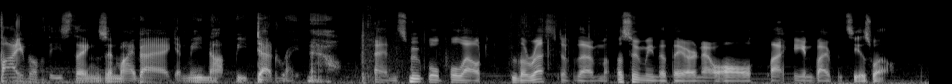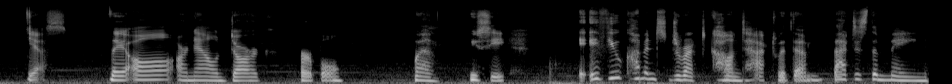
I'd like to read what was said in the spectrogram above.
five of these things in my bag and me not be dead right now? And Smoot will pull out the rest of them, assuming that they are now all lacking in vibrancy as well. Yes. They all are now dark purple. Well, you see, if you come into direct contact with them, that is the main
